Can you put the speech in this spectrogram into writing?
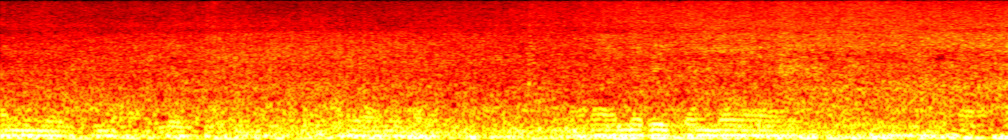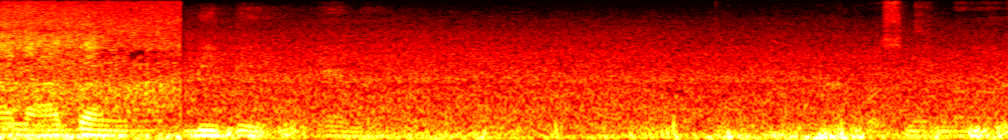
man-made na lake. Ano, ano, marami rito mga uh, alagang bibi. Ayan. Tapos may mga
